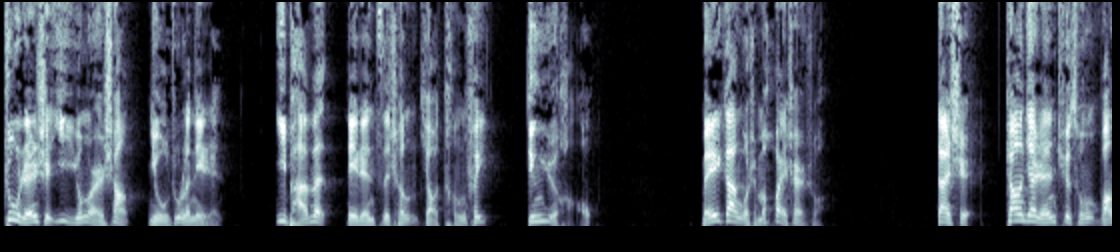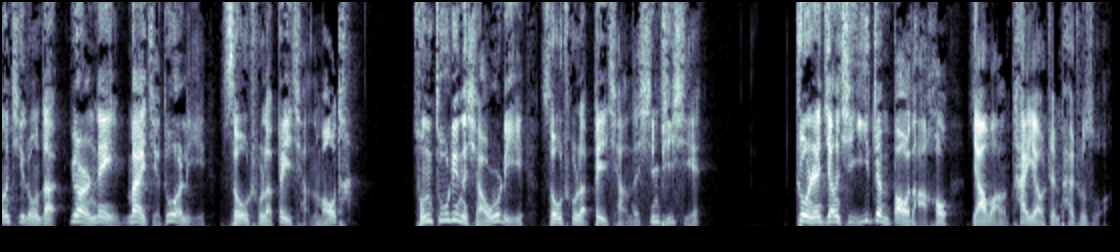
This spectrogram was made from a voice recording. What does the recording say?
众人是一拥而上，扭住了那人，一盘问那人自称叫腾飞，丁运好，没干过什么坏事说。但是张家人却从王吉龙的院内麦秸垛里搜出了被抢的毛毯。从租赁的小屋里搜出了被抢的新皮鞋，众人将其一阵暴打后押往太药镇派出所。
